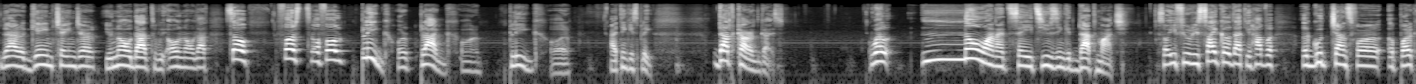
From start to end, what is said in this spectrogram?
They are a game changer, you know that, we all know that. So, First of all, Plig or Plug or Plig or I think it's Plig. That card, guys. Well, no one I'd say it's using it that much. So if you recycle that, you have a, a good chance for a perk.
